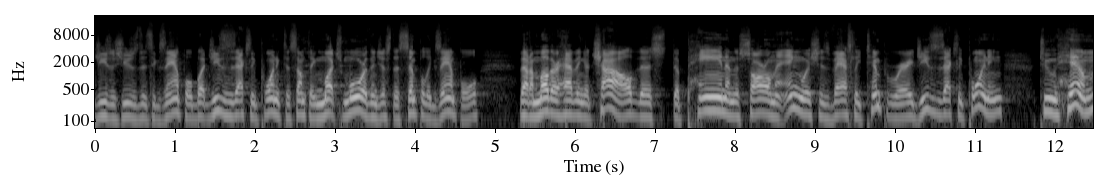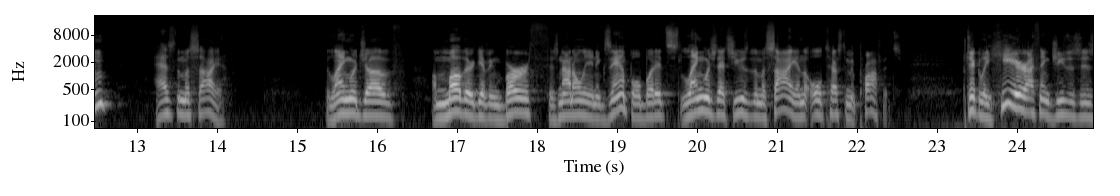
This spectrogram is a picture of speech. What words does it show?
Jesus uses this example, but Jesus is actually pointing to something much more than just a simple example that a mother having a child, this, the pain and the sorrow and the anguish is vastly temporary. Jesus is actually pointing to him as the Messiah. The language of a mother giving birth is not only an example, but it's language that's used of the Messiah in the Old Testament prophets. Particularly here, I think Jesus is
